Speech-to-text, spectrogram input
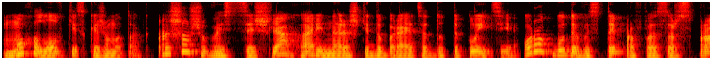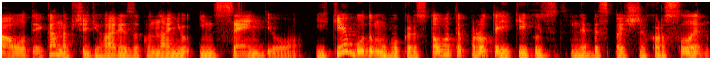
мохоловки, скажімо так. Пройшовши весь цей шлях, Гаррі нарешті добирається до теплиці. Урок буде вести професор Спраут, яка навчить Гаррі заклинанню інсендіо, яке будемо використовувати проти якихось небезпечних рослин.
